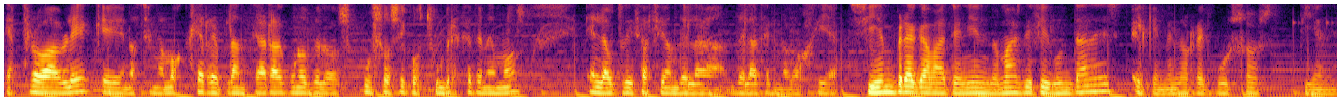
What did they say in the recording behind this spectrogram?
es probable que nos tengamos que replantear algunos de los usos y costumbres que tenemos en la utilización de la, de la tecnología. Siempre acaba teniendo más dificultades el que menos recursos tiene.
